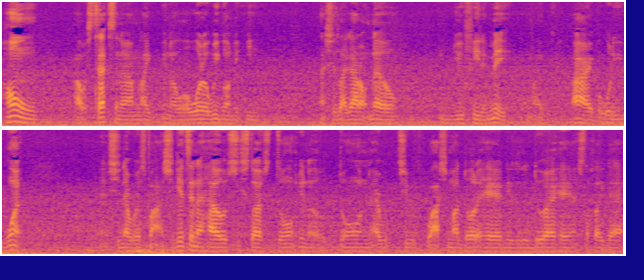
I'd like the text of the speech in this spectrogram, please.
home, I was texting her. I'm like, you know, well, what are we going to eat? And she's like, I don't know. You feeding me. I'm like, all right, but what do you want? And she never responds. She gets in the house. She starts doing, you know, doing. Every, she was washing my daughter hair, needed to do her hair and stuff like that.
